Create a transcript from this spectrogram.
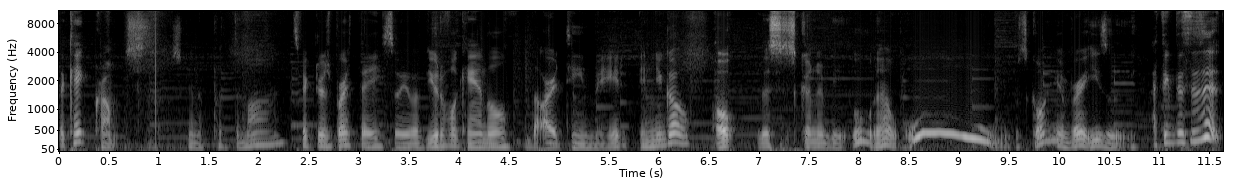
the cake crumbs. Just gonna put them on. It's Victor's birthday, so we have a beautiful candle the art team made. In you go. Oh, this is gonna be, ooh, that, ooh, it's going in very easily. I think this is it.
